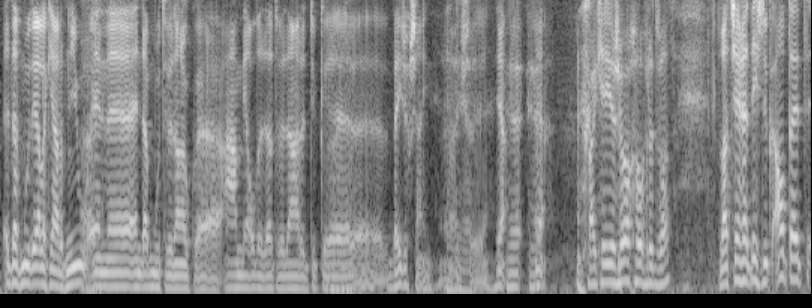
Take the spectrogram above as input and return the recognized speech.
Eh, dat moet elk jaar opnieuw. Ah, en, uh, en daar moeten we dan ook uh, aanmelden dat we daar natuurlijk uh, bezig zijn. Ah, dus, ja. Ja, ja. Maak je je zorgen over het wat? Laat zeggen, het is natuurlijk altijd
